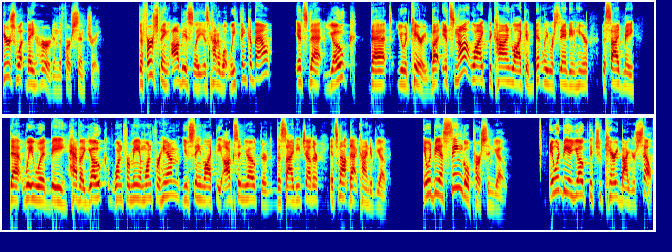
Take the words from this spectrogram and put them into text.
here's what they heard in the first century. The first thing, obviously, is kind of what we think about. It's that yoke that you would carry, but it's not like the kind like if Bentley were standing here beside me that we would be have a yoke one for me and one for him. You've seen like the oxen yoke. They're beside each other. It's not that kind of yoke it would be a single person yoke it would be a yoke that you carried by yourself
